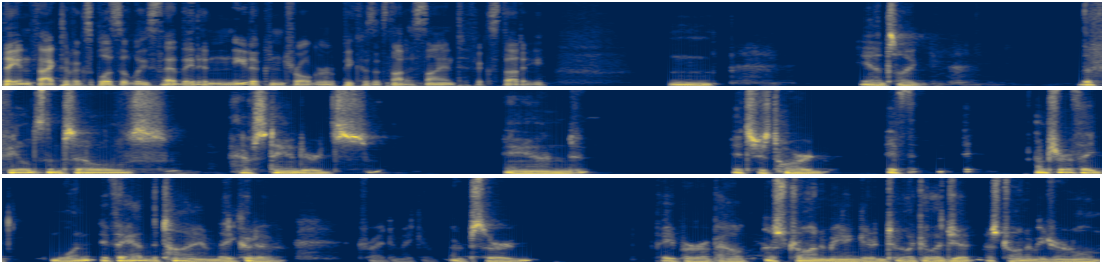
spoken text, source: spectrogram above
They, in fact, have explicitly said they didn't need a control group because it's not a scientific study. Mm. Yeah, it's like the fields themselves have standards, and it's just hard. If I'm sure if they want, if they had the time, they could have tried to make an absurd paper about astronomy and get into like a legit astronomy journal.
